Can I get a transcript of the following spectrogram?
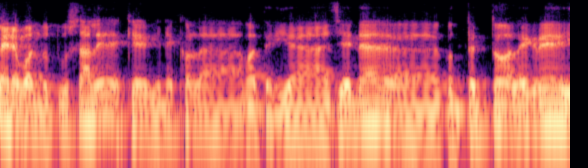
Pero cuando tú sales es que vienes con las baterías llenas, eh, contento, alegre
